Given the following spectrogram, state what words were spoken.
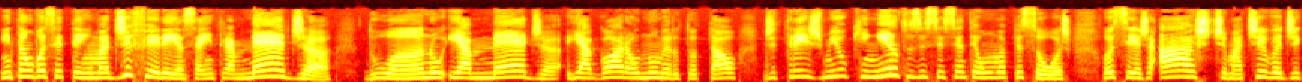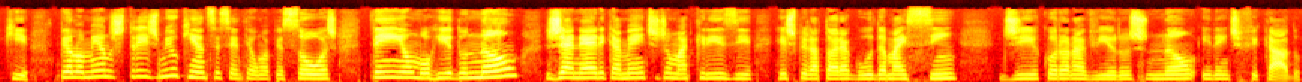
Então você tem uma diferença entre a média do ano e a média, e agora o número total, de 3.561 pessoas. Ou seja, há a estimativa de que pelo menos 3.561 pessoas tenham morrido não genericamente de uma crise respiratória aguda, mas sim de coronavírus não identificado.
